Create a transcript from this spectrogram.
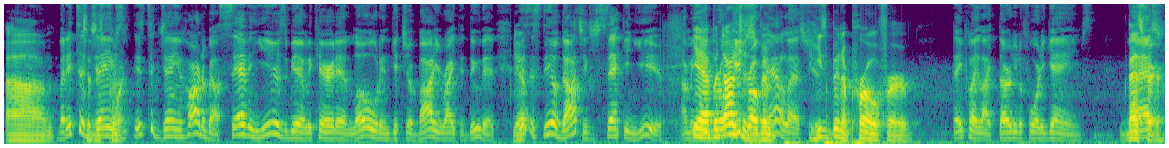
Um, But it took to James. It took James Harden about seven years to be able to carry that load and get your body right to do that. Yep. This is still Doncic's second year. I mean, yeah, but broke, Doncic he broke been down last year. he's been a pro for They play like thirty to forty games. That's last, fair.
